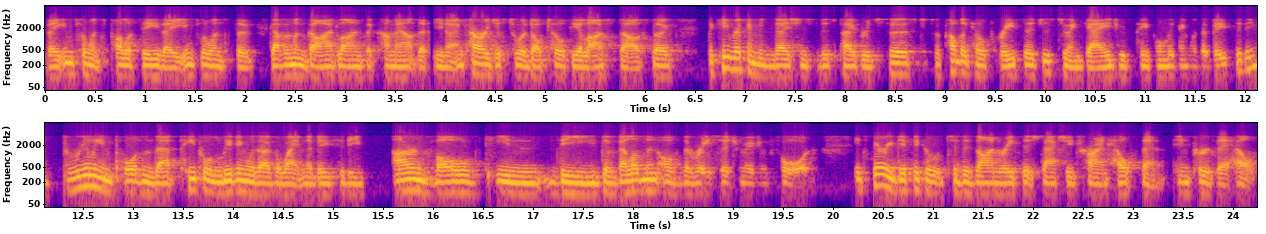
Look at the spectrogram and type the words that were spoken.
They influence policy, they influence the government guidelines that come out that, you know, encourage us to adopt healthier lifestyles. So the key recommendations for this paper is first for public health researchers to engage with people living with obesity. It's really important that people living with overweight and obesity are involved in the development of the research moving forward. It's very difficult to design research to actually try and help them improve their health.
